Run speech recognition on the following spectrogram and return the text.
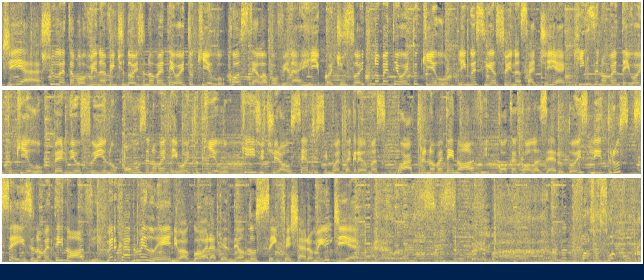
dia. Chuleta bovina 22,98 kg. Costela bovina ripa 18,98 kg. Linguiça suína sadia 15,98 kg. Pernil suíno 11,98 kg. Queijo tirol 150 gramas 4,99. Coca-Cola 0,2 litros 6,99. Mercado Milênio agora atendendo sem fechar ao meio-dia. Faça sua compra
